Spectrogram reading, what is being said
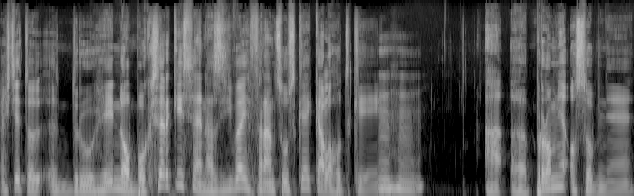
ještě to eh, druhy, no boxerky se nazývají francouzské kalhotky Mhm, a uh, pro mě osobně,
